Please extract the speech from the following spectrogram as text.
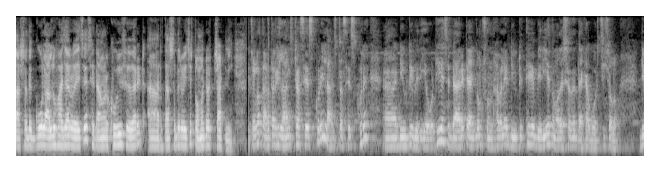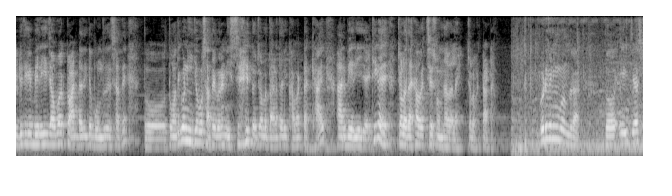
তার সাথে গোল আলু ভাজা রয়েছে, সেটা আমার খুবই ফেভারিট আর তার সাথে রয়েছে টমেটোর চাটনি। চলো তাড়াতাড়ি লাঞ্চটা শেষ করি লাঞ্চটা শেষ করে ডিউটি বেরিয়ে যাব, ঠিক আছে? ডাইরেক্ট একদম সন্ধ্যাবেলায় ডিউটি থেকে বেরিয়ে তোমাদের সাথে দেখা করছি, চলো। ডিউটি থেকে বেরিয়ে যাব একটু আড্ডা দিতে বন্ধুদের সাথে। তো তোমাদেরকেও নিয়ে যাব সাথে করে নিশ্চয়ই। তো চলো তাড়াতাড়ি খাবারটা খাই আর বেরিয়ে যাই, ঠিক আছে? চলো দেখা হচ্ছে সন্ধ্যাবেলায়। চলো, টাটা। গুড ইভিনিং বন্ধুরা। তো এই জাস্ট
